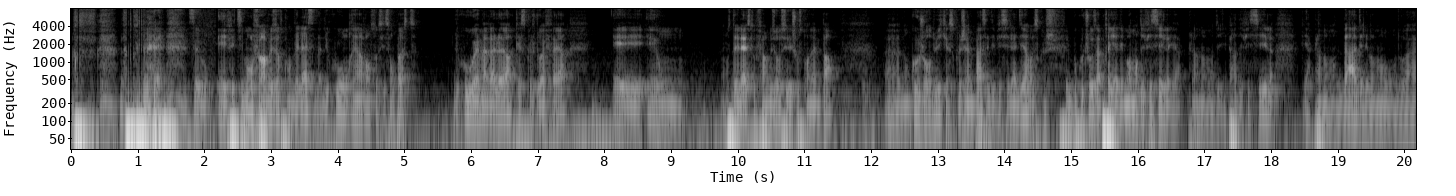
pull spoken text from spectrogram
c'est bon. Et effectivement, au fur et à mesure qu'on délaisse, bah, du coup, on réinvente aussi son poste. Du coup, où est ma valeur Qu'est-ce que je dois faire? Et, on, se délaisse au fur et à mesure aussi des choses qu'on n'aime pas. Euh, donc aujourd'hui, qu'est-ce que j'aime pas? C'est difficile à dire parce que je fais beaucoup de choses. Après, il y a des moments difficiles. Il y a plein de moments hyper difficiles. Il y a plein de moments de bad. Il y a des moments où on doit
